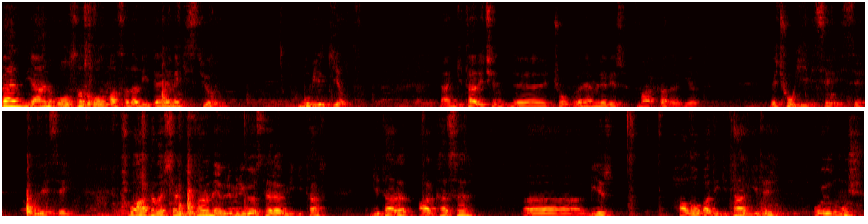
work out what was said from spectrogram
Ben yani olsa da olmasa da bir denemek istiyorum. Bu bir guild. Yani gitar için e, çok önemli bir markadır Guild. Ve çok iyi bir serisi. USA. Bu arkadaşlar gitarın evrimini gösteren bir gitar. Gitarın arkası e, bir hollow body gitar gibi oyulmuş.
